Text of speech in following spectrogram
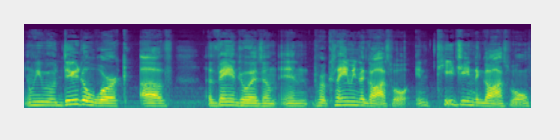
and we will do the work of evangelism and proclaiming the gospel and teaching the gospel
